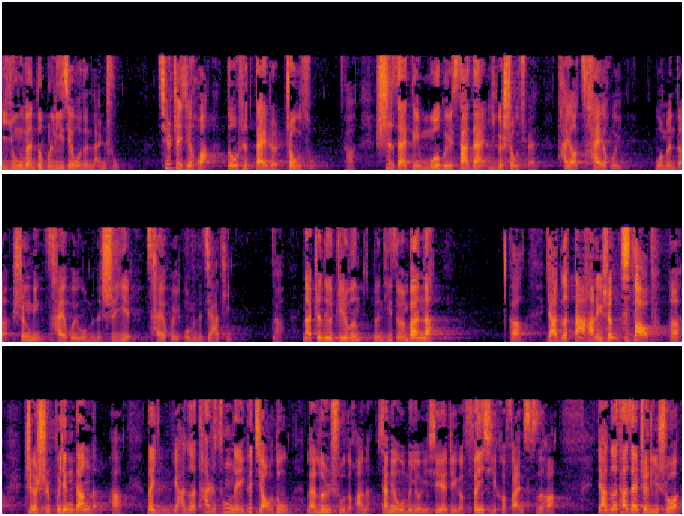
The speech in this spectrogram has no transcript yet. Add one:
你永远都不理解我的难处，其实这些话都是带着咒诅啊，是在给魔鬼撒旦一个授权，他要拆毁我们的生命，拆毁我们的事业，拆毁我们的家庭啊。那针对这个问问题怎么办呢？啊，雅各大喊了一声 “stop” 啊，这是不应当的啊。那雅各他是从哪个角度来论述的话呢？下面我们有一些这个分析和反思哈。雅各他在这里说，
